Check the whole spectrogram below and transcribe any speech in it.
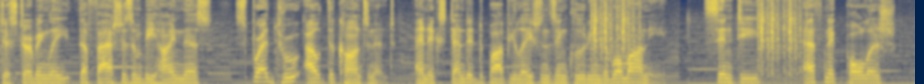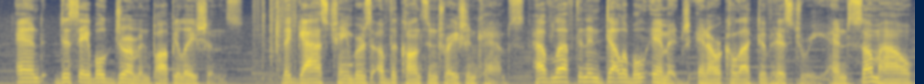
Disturbingly, the fascism behind this spread throughout the continent and extended to populations including the Romani, Sinti, ethnic Polish, and disabled German populations. The gas chambers of the concentration camps have left an indelible image in our collective history, and somehow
